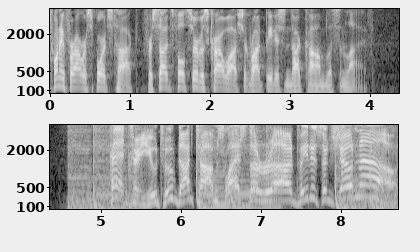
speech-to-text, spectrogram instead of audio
24 hour sports talk for Suds Full Service Car Wash at rodpedersen.com. Listen live. Head to youtube.com slash The Rod Pedersen Show now.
